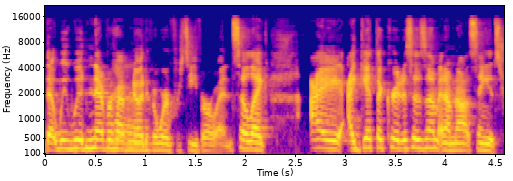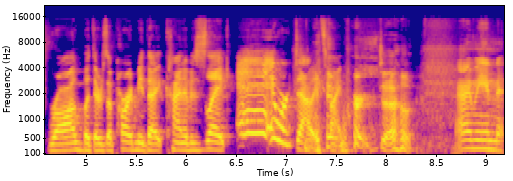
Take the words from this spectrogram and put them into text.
that we would never have known if it weren't for Steve Irwin. So like, I I get the criticism, and I'm not saying it's wrong, but there's a part of me that kind of is like, eh, it worked out. It's fine. It worked out. I mean,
